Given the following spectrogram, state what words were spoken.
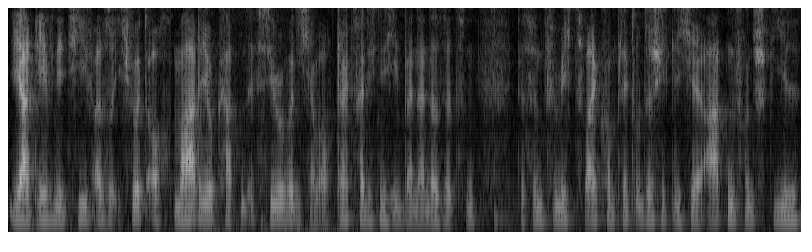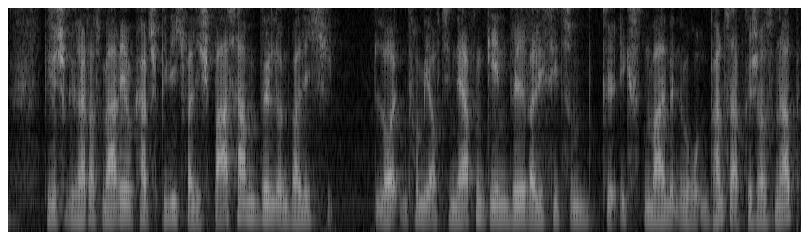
Ja, definitiv. Also ich würde auch Mario Kart und F-Zero würde ich aber auch gleichzeitig nicht nebeneinander setzen. Das sind für mich zwei komplett unterschiedliche Arten von Spiel. Wie du schon gesagt hast, Mario Kart spiele ich, weil ich Spaß haben will und weil ich Leuten von mir auf die Nerven gehen will, weil ich sie zum x-ten Mal mit einem roten Panzer abgeschossen habe.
